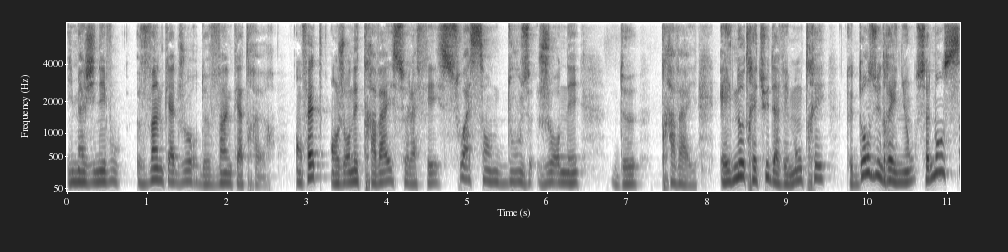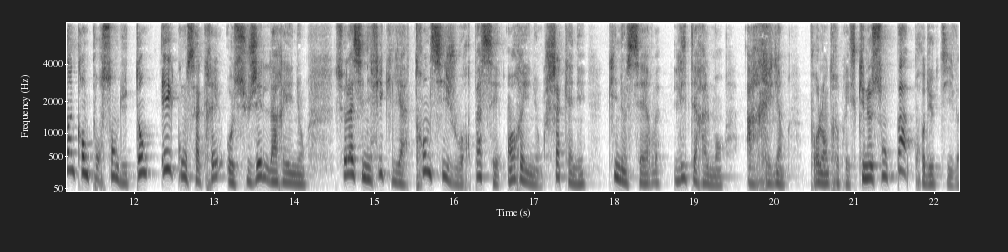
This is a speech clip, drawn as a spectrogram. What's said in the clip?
Imaginez-vous, 24 jours de 24 heures. En fait, en journée de travail, cela fait 72 journées de travail. Et une autre étude avait montré que dans une réunion, seulement 50% du temps est consacré au sujet de la réunion. Cela signifie qu'il y a 36 jours passés en réunion chaque année qui ne servent littéralement à rien l'entreprise, qui ne sont pas productives.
